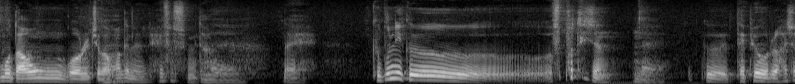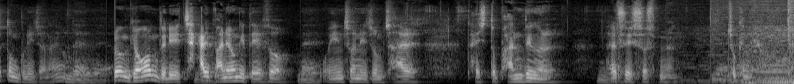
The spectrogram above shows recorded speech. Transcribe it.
뭐 나온 거를 제가 확인을 했었습니다. 네. 네. 그분이 그 스포티즌 네. 그 대표를 하셨던 분이잖아요. 네. 네. 그런 경험들이 잘 반영이 돼서 네. 뭐 인천이 좀 잘 다시 또 반등을 할수 있었으면 네. 좋겠네요.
